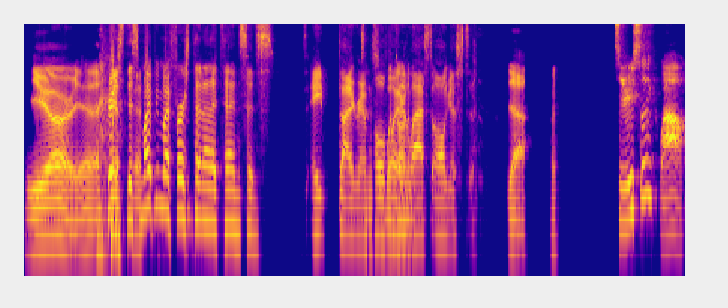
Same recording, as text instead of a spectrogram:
You are, yeah. Chris, this might be my first ten out of ten since eight diagram Since pole what player Donovan- last August. yeah, Seriously? Wow.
